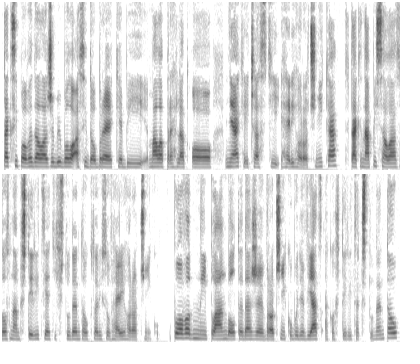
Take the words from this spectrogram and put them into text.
tak si povedala, že by bolo asi dobré, keby mala prehľad o nejakej časti Harryho ročníka, tak napísala zoznam 40 študentov, ktorí sú v Harryho ročníku. Pôvodný plán bol teda, že v ročníku bude viac ako 40 študentov,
